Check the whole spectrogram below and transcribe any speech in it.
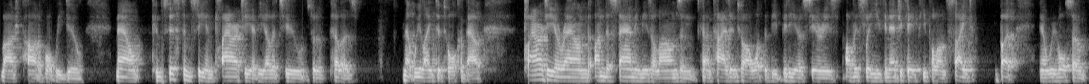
large part of what we do. Now, consistency and clarity are the other two sort of pillars that we like to talk about. Clarity around understanding these alarms and kind of ties into our What the Beep video series. Obviously, you can educate people on site, but you know, we've also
